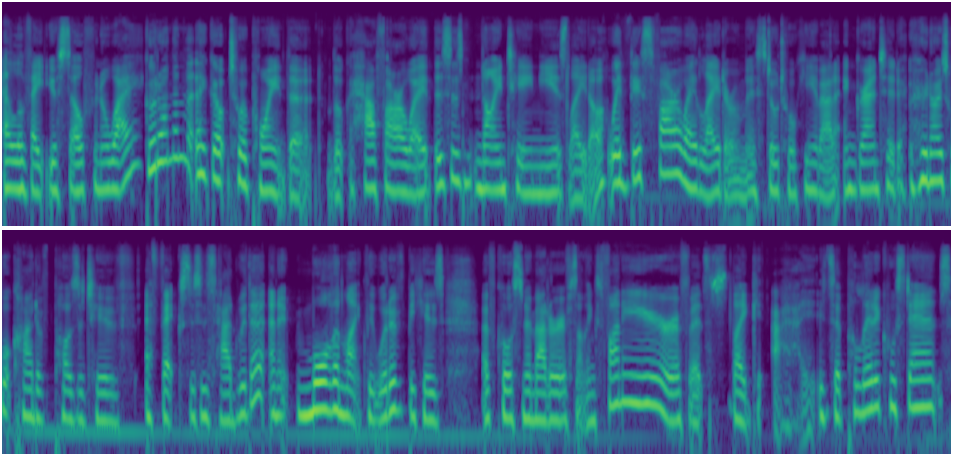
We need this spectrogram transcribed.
elevate yourself in a way. Good on them that they got to a point that, look, how far away? This is 19 years later. We're this far away later, and we're still talking about it. And granted, who knows what kind of positive effects this has had with it? And it more than likely would have, because, of course, no matter if something's funny or if it's like it's a political stance,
